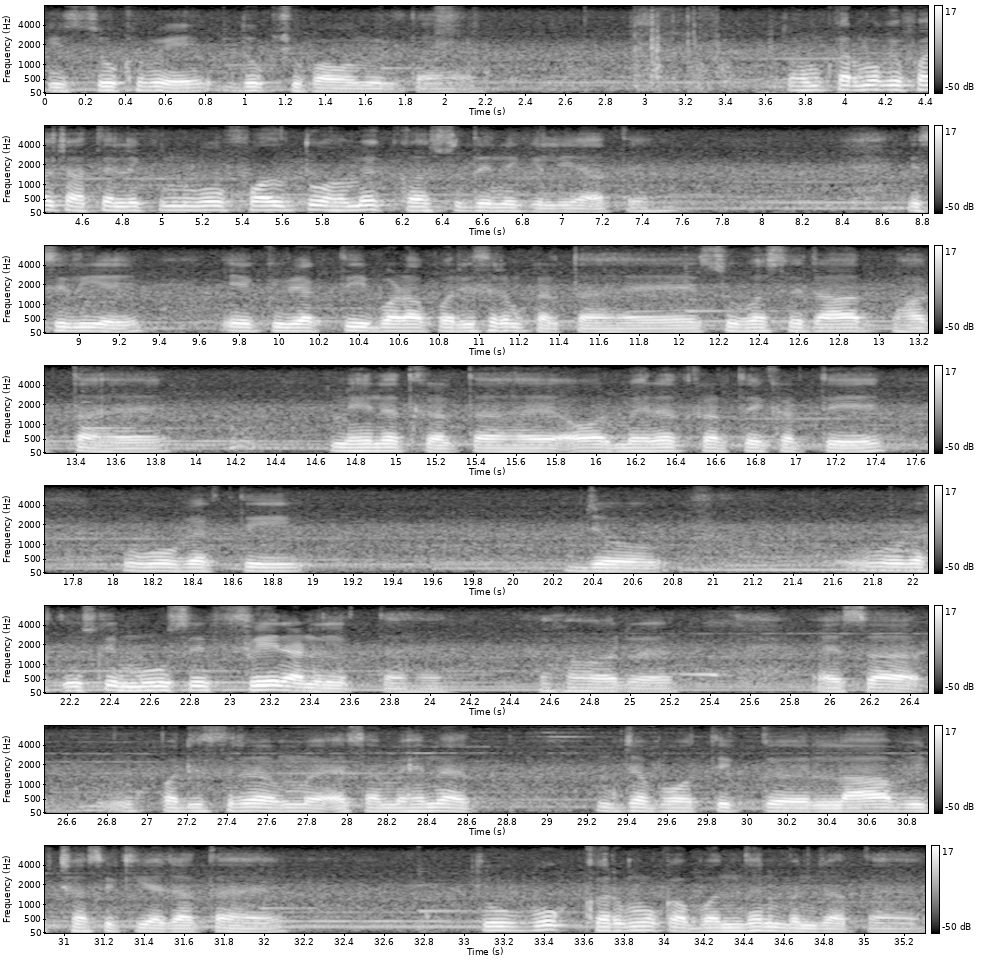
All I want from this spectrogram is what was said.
कि सुख में दुख छुपा हुआ मिलता है। तो हम कर्मों के फल चाहते हैं, लेकिन वो फल तो हमें कष्ट देने के लिए आते हैं। इसलिए एक व्यक्ति बड़ा परिश्रम करता है, सुबह से रात भागता है, मेहनत करता है, और मेहनत करते करते वो व्यक्ति जो, वो व्यक्ति उसके मुँह से फेन आने लगता है। और ऐसा परिश्रम, ऐसा मेहनत जब भौतिक लाभ, इच्छा से किया जाता है तो वो कर्मों का बंधन बन जाता है।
